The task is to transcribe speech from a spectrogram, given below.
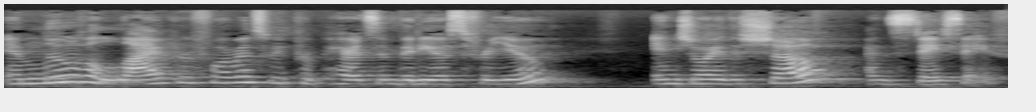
In lieu of a live performance, we prepared some videos for you. Enjoy the show and stay safe.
